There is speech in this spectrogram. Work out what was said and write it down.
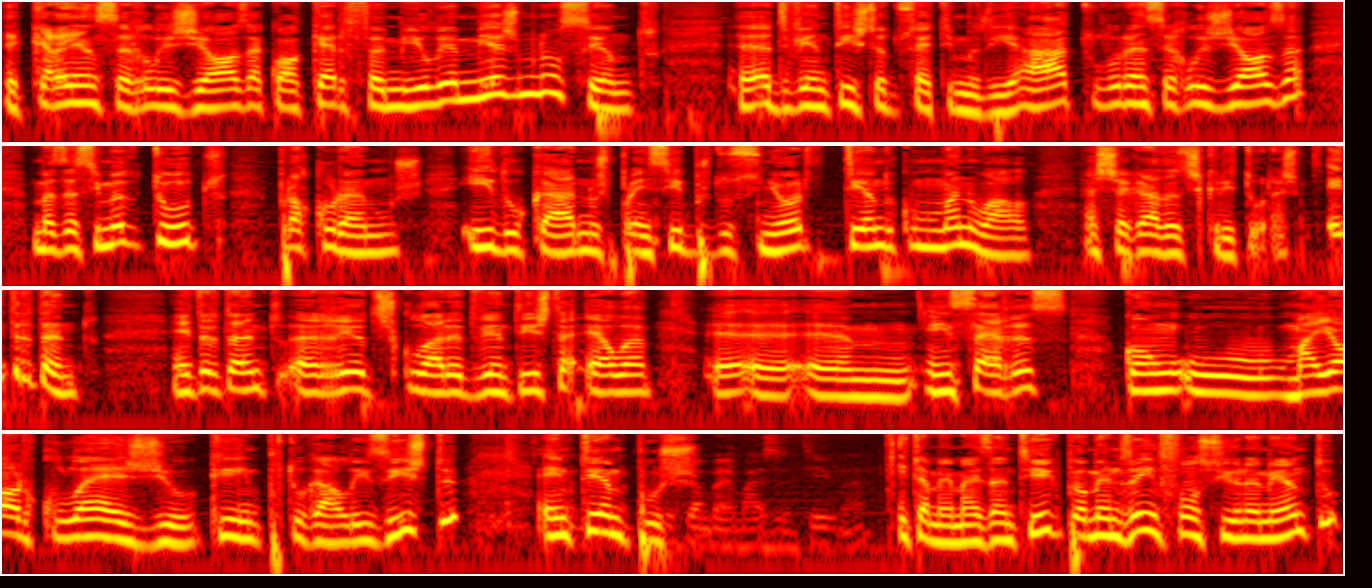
a crença religiosa, a qualquer família, mesmo não sendo eh, adventista do sétimo dia. Há tolerância religiosa, mas acima de tudo, procuramos educar nos princípios do Senhor, tendo como manual as Sagradas Escrituras. Entretanto, entretanto a rede escolar adventista, ela uh, uh, um, encerra-se com o maior colégio que em Portugal existe, em tempos. Também mais? E também mais antigo, pelo menos em funcionamento,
